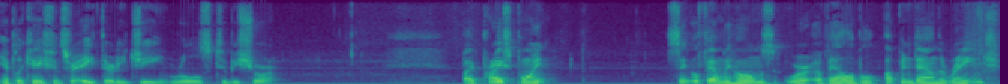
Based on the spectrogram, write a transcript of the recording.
Implications for 830G rules to be sure. By price point, single family homes were available up and down the range,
